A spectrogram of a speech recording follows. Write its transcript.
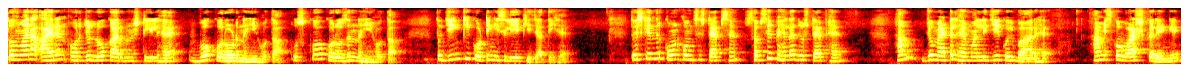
तो हमारा आयरन और जो लो कार्बन स्टील है, वो कोरोड नहीं होता। उसको कोरोजन नहीं होता। तो जिंक की कोटिंग इसलिए की जाती है। तो इसके अंदर कौन कौन से स्टेप्स हैं? सबसे पहला जो स्टेप है हम जो मेटल है, मान लीजिए कोई बार है, हम इसको वॉश करेंगे।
